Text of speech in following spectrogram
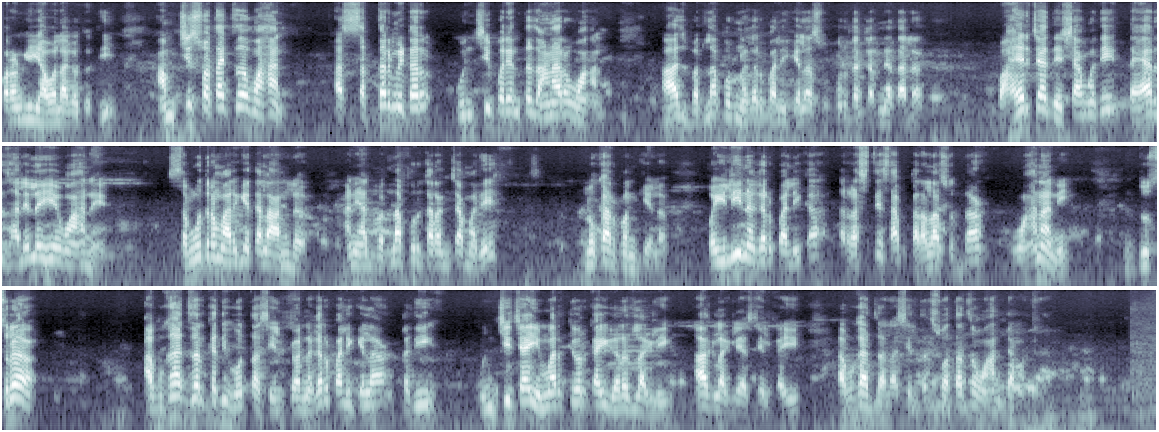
परवानगी घ्यावं लागत होती. आमची स्वतःचं वाहन आज सत्तर मीटर उंचीपर्यंत जाणारं वाहन आज बदलापूर नगरपालिकेला सुपूर्द करण्यात आलं. बाहेरच्या देशामध्ये तयार झालेलं हे वाहन आहे. समुद्रमार्गे त्याला आणलं आणि आज बदलापूरकरांच्या मध्ये लोकार्पण केलं. पहिली नगरपालिका रस्ते साफ करायला सुद्धा वाहनाने दुसरं अपघात जर कधी होत असेल किंवा नगरपालिकेला कधी उंचीच्या इमारतीवर काही गरज लागली आग लागली असेल काही अपघात झाला असेल तर स्वतःचं वाहन त्यामध्ये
